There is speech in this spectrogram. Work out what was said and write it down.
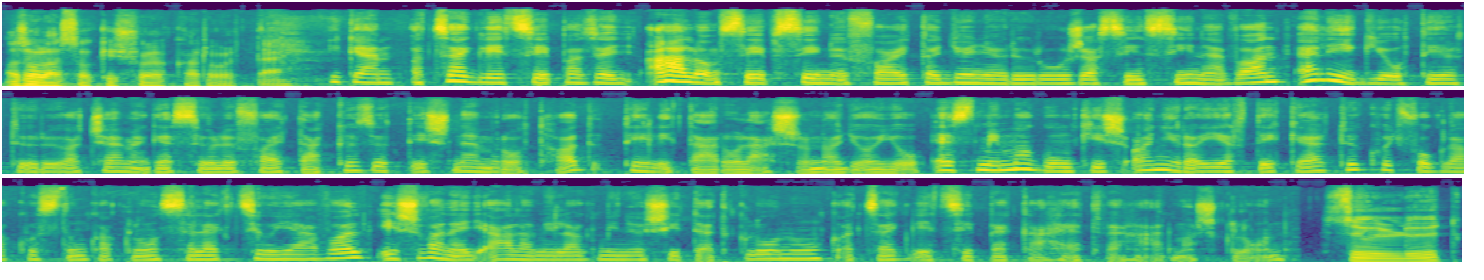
az olaszok is fölkarolták. Igen, a szép az egy álomszép színű fajta, gyönyörű rózsaszín színe van, elég jó téltörő a csemegeszőlő fajták között, és nem rothad, téli tárolásra nagyon jó. Ezt mi magunk is annyira értékeltük, hogy foglalkoztunk a klón szelekciójával, és van egy államilag minősített klónunk, a szép PK73-as klón. Szőlőt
